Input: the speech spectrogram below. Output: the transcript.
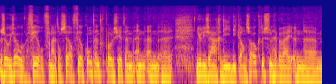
sowieso veel vanuit onszelf, veel content geproduceerd en, en, en jullie zagen die, die kansen ook. Dus toen hebben wij een ehm,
